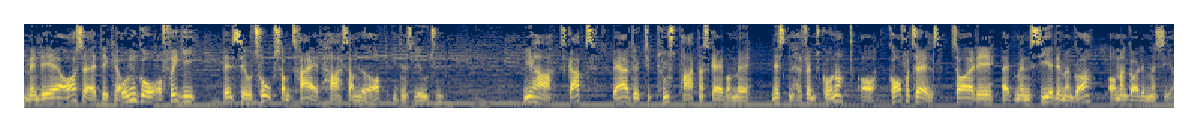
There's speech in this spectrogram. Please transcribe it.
Men det er også, at det kan undgå at frigive den CO2, som træet har samlet op i dens levetid. Vi har skabt bæredygtige plus partnerskaber med næsten 90 kunder, og kort fortalt, så er det, at man siger det, man gør, og man gør det, man siger.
